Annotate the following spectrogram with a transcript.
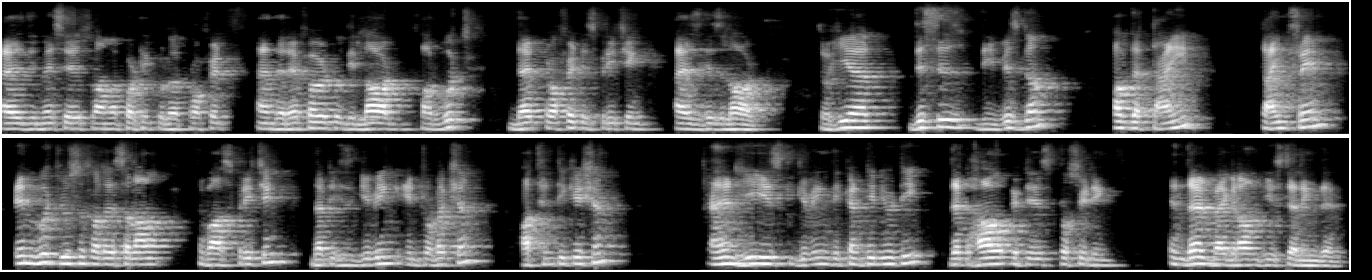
as the message from a particular prophet, and they refer to the Lord for which that prophet is preaching as his Lord. So here, this is the wisdom of the time, time frame in which Yusuf alayhi salam was preaching, that he is giving introduction, authentication, and he is giving the continuity that how it is proceeding. In that background, he is telling them.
